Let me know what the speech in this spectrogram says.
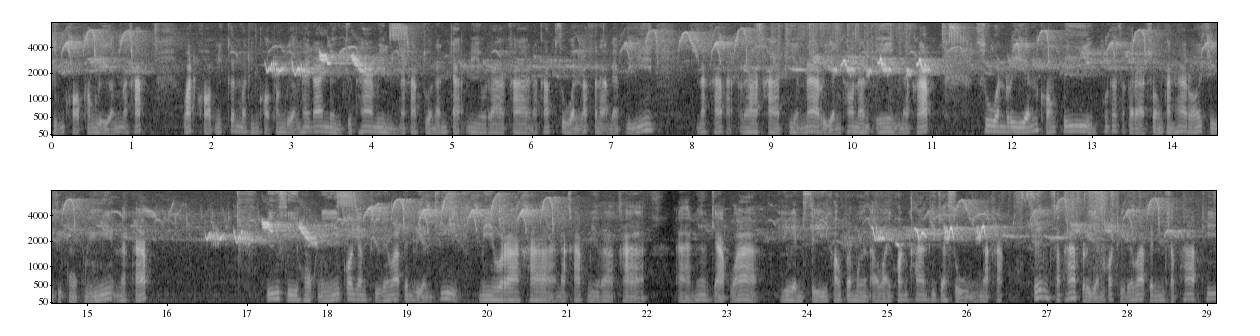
ถึงขอบทองเหลืองนะครับ วัดขอบนิกเกิลมาถึงขอบทองเหลืองให้ได้ 1.5 มิลนะครับ ตัวนั้นจะมีราคานะครับ ส่วนลักษณะแบบนี้นะครับ ราคาเพียงหน้าเหรียญเท่านั้นเองนะครับ ส่วนเหรียญของปีพุทธศักราช 2546 นี้นะครับ ปี 46 นี้ก็ยังถือได้ว่าเป็นเหรียญที่มีราคานะครับ มีราคาเนื่องจากว่า UNC เขาประเมินเอาไว้ค่อนข้างที่จะสูงนะครับ ซึ่งสภาพเหรียญก็ถือได้ว่าเป็นสภาพที่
